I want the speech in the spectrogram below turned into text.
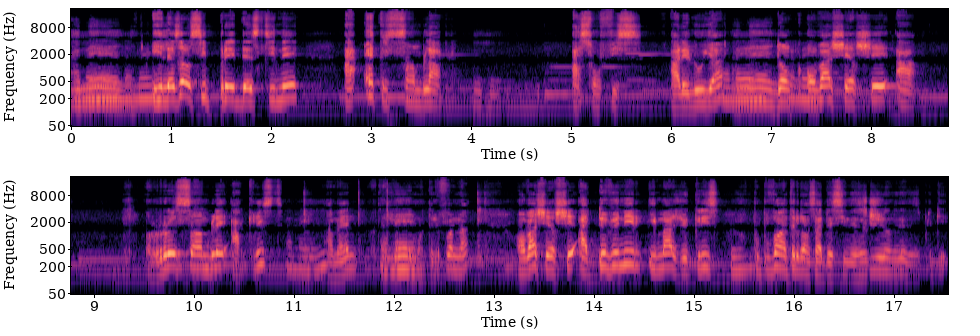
Amen. Amen. Il les a aussi prédestinés à être semblables à son Fils. Alléluia. Amen. Donc, Amen. on va chercher à ressembler à Christ. Amen. Amen. Amen. Mon téléphone là. On va chercher à devenir image de Christ pour pouvoir entrer dans sa destinée. C'est ce que je viens de vous expliquer.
